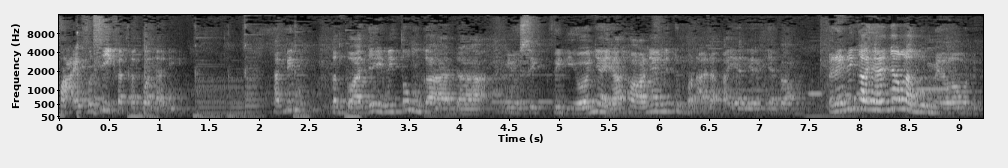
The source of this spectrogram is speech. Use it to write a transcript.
Privacy kata gue tadi. Tapi tentu aja ini tuh nggak ada music videonya ya, soalnya ini cuma ada kayak liriknya doang. Dan ini kayaknya lagu mellow deh.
